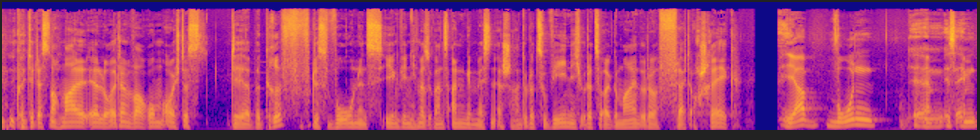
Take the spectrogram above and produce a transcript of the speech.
Könnt ihr das nochmal erläutern, warum euch das der Begriff des Wohnens irgendwie nicht mehr so ganz angemessen erscheint oder zu wenig oder zu allgemein oder vielleicht auch schräg? Ja, Wohnen ähm, ist eben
